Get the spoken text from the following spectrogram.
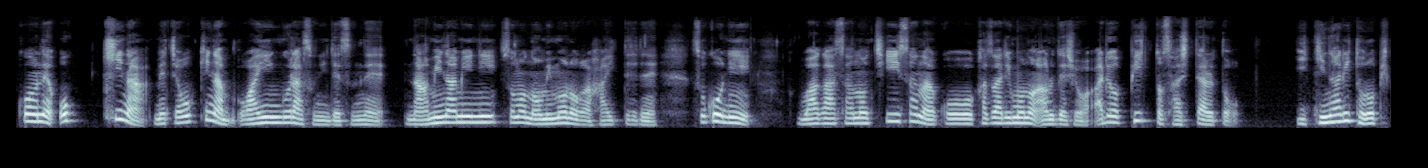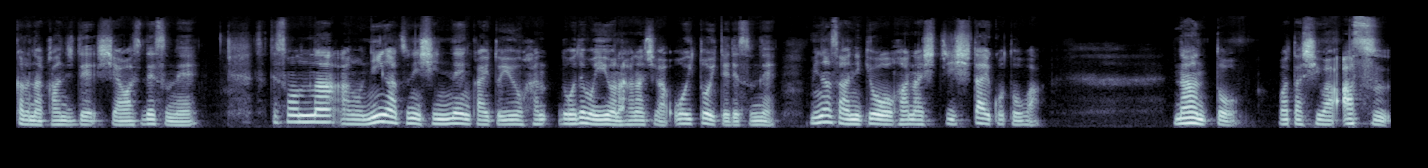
これね、大きな、めっちゃ大きなワイングラスにですね、なみなみにその飲み物が入っててね、そこに和傘の小さなこう飾り物あるでしょう。あれをピッと刺してあるといきなりトロピカルな感じで幸せですね。さて、そんな、あの、2月に新年会というは、どうでもいいような話は置いといてですね、皆さんに今日お話ししたいことは、なんと、私は明日、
